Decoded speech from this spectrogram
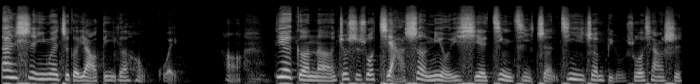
但是因为这个药第一个很贵。好，第二个呢，就是说，假设你有一些禁忌症，禁忌症，比如说像是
